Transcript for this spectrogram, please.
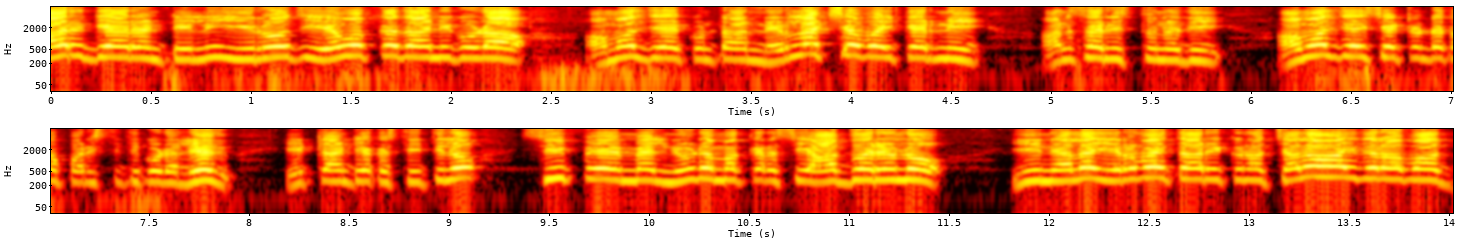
ఆరు గ్యారంటీని ఈరోజు ఏ ఒక్కదాన్ని కూడా అమలు చేయకుండా నిర్లక్ష్య వైఖరిని అనుసరిస్తున్నది అమలు చేసేటువంటి ఒక పరిస్థితి కూడా లేదు. ఇట్లాంటి ఒక స్థితిలో సిపిఎంఎల్ న్యూ డెమోక్రసీ ఆధ్వర్యంలో ఈ నెల ఇరవై తారీఖున చలో హైదరాబాద్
